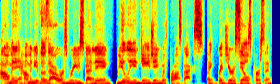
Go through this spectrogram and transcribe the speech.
how many how many of those hours were you spending really engaging with prospects like if you're a salesperson?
